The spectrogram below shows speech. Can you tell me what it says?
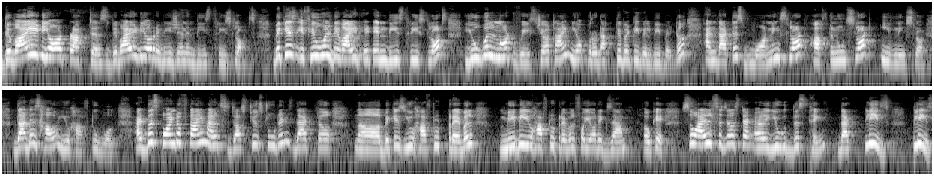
Divide your practice divide your revision in these three slots. Because if you will divide it in these three slots you will not waste your time your productivity will be better. And that is morning slot afternoon slot evening slot. That is how you have to work. At this point of time i'll suggest you students that uh, uh, because you have to travel maybe you have to travel for your exam. Okay. So i'll suggest uh, you this thing that please please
